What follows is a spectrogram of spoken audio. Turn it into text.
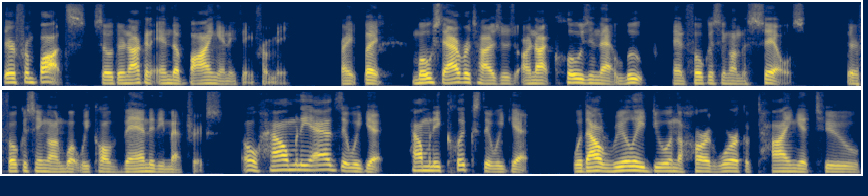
they're from bots. So they're not going to end up buying anything from me, right? But most advertisers are not closing that loop and focusing on the sales. They're focusing on what we call vanity metrics. Oh, how many ads did we get? How many clicks did we get? Without really doing the hard work of tying it to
